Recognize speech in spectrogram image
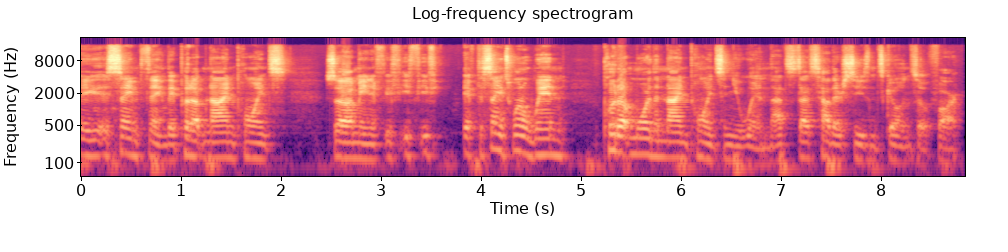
same thing. They put up nine points. So I mean, if if if if, if the Saints want to win, put up more than nine points and you win. That's that's how their season's going so far.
